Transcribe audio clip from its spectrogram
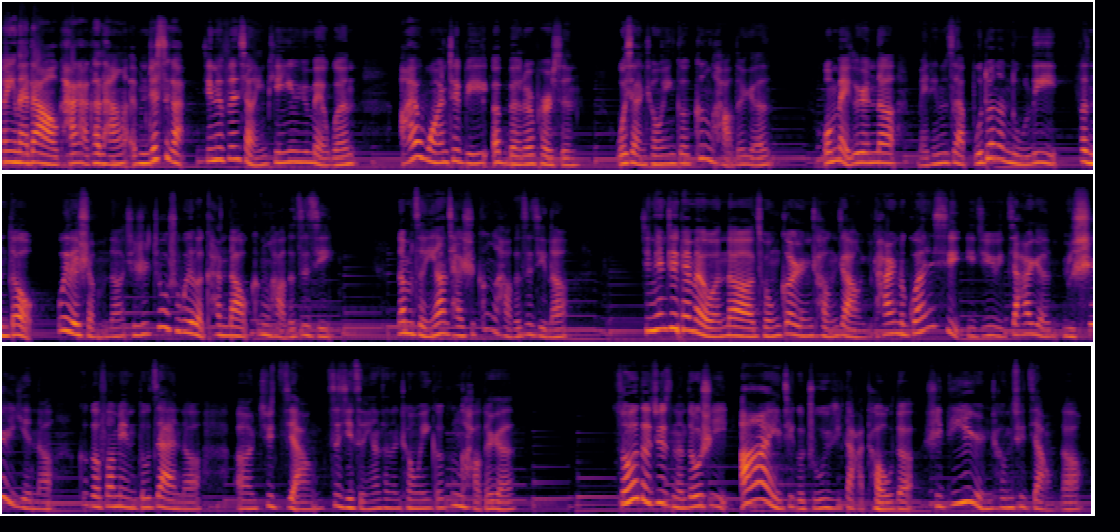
欢迎来到卡卡课堂，I'm Jessica。今天分享一篇英语美文。I want to be a better person。我想成为一个更好的人。我们每个人呢，每天都在不断的努力奋斗，为了什么呢？其实就是为了看到更好的自己。那么，怎样才是更好的自己呢？今天这篇美文呢，从个人成长与他人的关系，以及与家人与事业呢各个方面都在呢，呃，去讲自己怎样才能成为一个更好的人。所有的句子呢，都是以 I 这个主语打头的，是第一人称去讲的。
